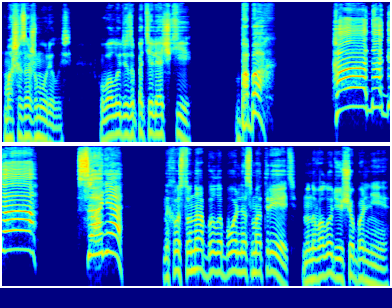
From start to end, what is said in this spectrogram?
Маша зажмурилась. У Володи запотели очки. Бабах! «Ха, нога! Саня! На хвостуна было больно смотреть, но на Володю еще больнее.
